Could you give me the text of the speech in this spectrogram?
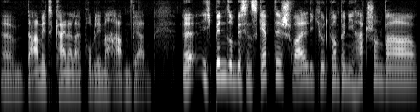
ähm, damit keinerlei Probleme haben werden. Äh, ich bin so ein bisschen skeptisch, weil die Qt Company hat schon ein paar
